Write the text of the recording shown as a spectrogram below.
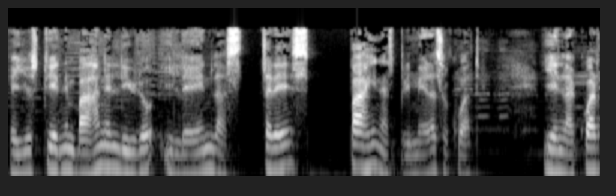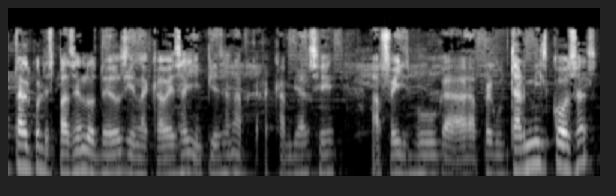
ellos tienen, bajan el libro y leen las tres páginas primeras o cuatro. Y en la cuarta algo les pasa en los dedos y en la cabeza y empiezan a, a cambiarse a Facebook, a, a preguntar mil cosas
